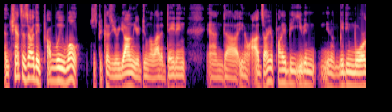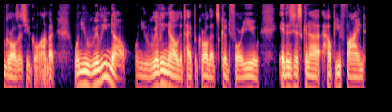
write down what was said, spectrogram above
and chances are they probably won't, just because you're young, you're doing a lot of dating, and uh, you know, odds are you'll probably be even you know meeting more girls as you go on. But when you really know, when you really know the type of girl that's good for you, it is just gonna help you find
